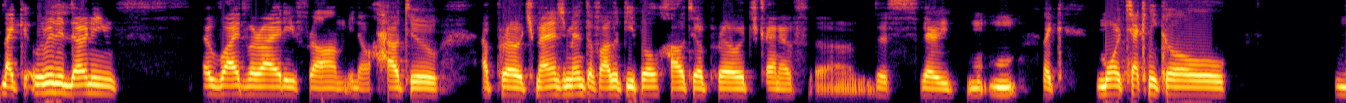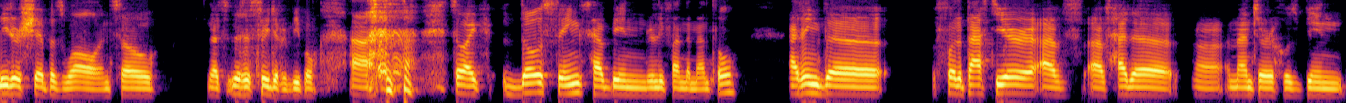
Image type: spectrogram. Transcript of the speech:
like really learning a wide variety from you know how to approach management of other people, how to approach kind of um, this very m- like more technical leadership as well. And so that's this is three different people. Uh, so like those things have been really fundamental. I think the for the past year, I've I've had a uh, a mentor who's been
